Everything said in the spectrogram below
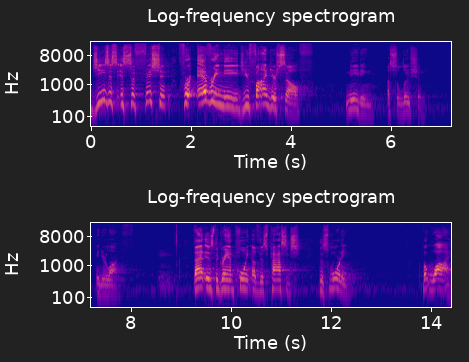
Jesus is sufficient for every need you find yourself needing a solution in your life. That is the grand point of this passage this morning. But why?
